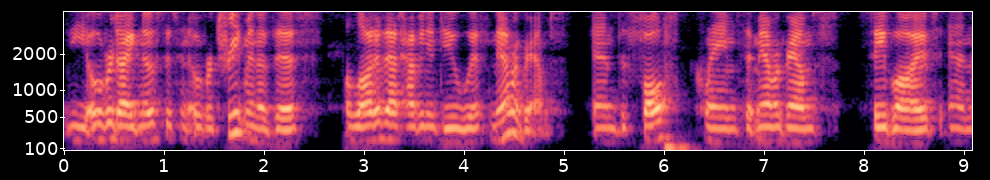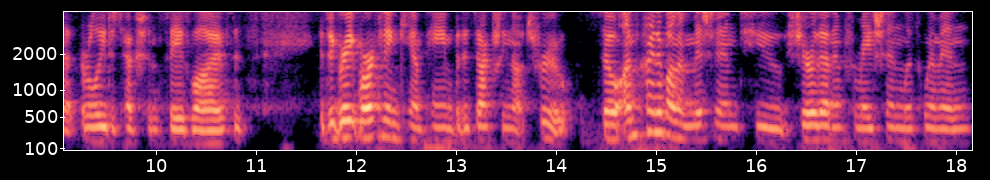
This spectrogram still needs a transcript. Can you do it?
the overdiagnosis and overtreatment of this. A lot of that having to do with mammograms and the false claims that mammograms save lives and that early detection save lives. It's it's a great marketing campaign, but it's actually not true. So I'm kind of on a mission to share that information with women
